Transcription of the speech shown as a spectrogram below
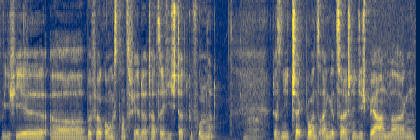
wie viel äh, Bevölkerungstransfer da tatsächlich stattgefunden hat. Ja. Da sind die Checkpoints eingezeichnet, die Sperranlagen.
